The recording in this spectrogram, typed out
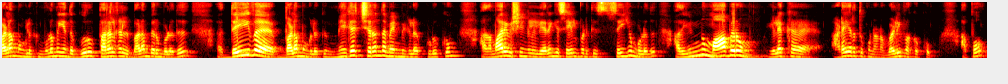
பலம் உங்களுக்கு முழுமை இந்த குரு பரல்கள் பலம் பெறும் பொழுது தெய்வ பலம் உங்களுக்கு மிகச்சிறந்த மேன்மைகளை கொடுக்கும். அந்த மாதிரி விஷயங்களில் இறங்கி செயல்படுத்தி செய்யும் பொழுது அது இன்னும் மாபெரும் இலக்க அடையிறதுக்குண்டான வழிவகுக்கும். அப்போது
